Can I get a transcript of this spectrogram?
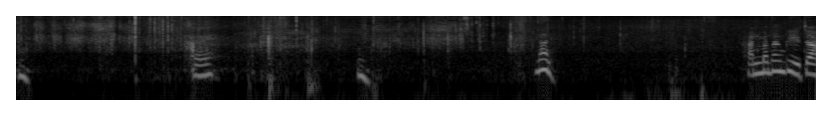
อืมใช่อืมนั่น หันมาทางผีจ้ะ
